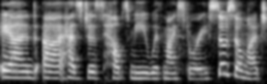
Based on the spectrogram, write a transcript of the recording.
And uh, has just helped me with my story so, so much.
